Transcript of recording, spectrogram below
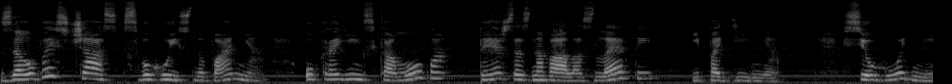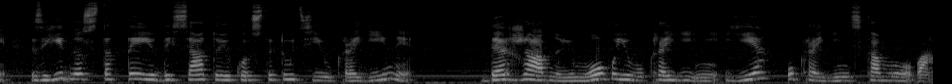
За увесь час свого існування українська мова теж зазнавала злети і падіння. Сьогодні, згідно з статтею 10 Конституції України, державною мовою в Україні є українська мова.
